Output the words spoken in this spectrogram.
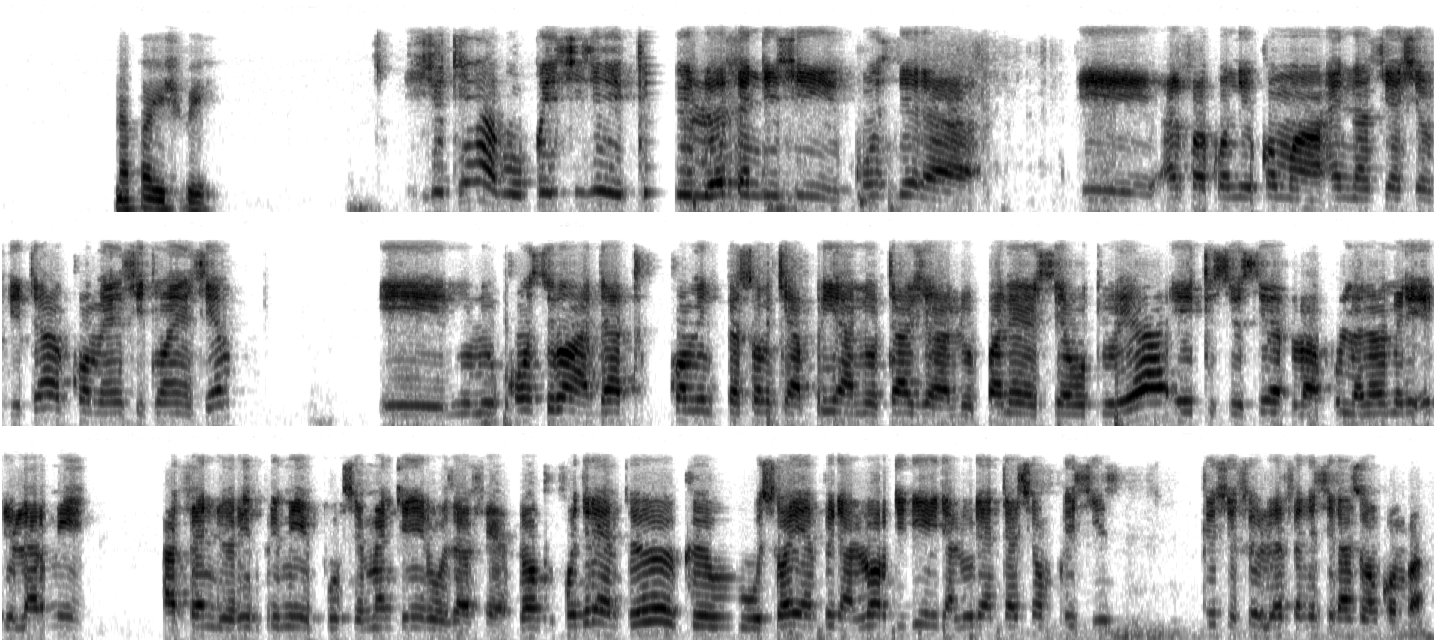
n'a pas échoué? Je tiens à vous préciser que le FNDC considère euh, Alpha Condé comme un ancien chef d'État, comme un citoyen simple, et nous le considérons à date comme une personne qui a pris en otage le palais Séotouria et qui se sert de la, gendarmerie et de l'armée afin de réprimer pour se maintenir aux affaires. Donc il faudrait un peu que vous soyez un peu dans l'ordre d'idée et dans l'orientation précise que se fait le FNDC dans son combat.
